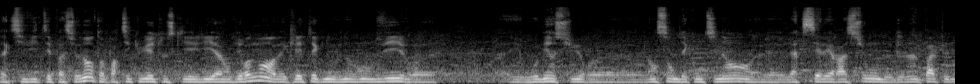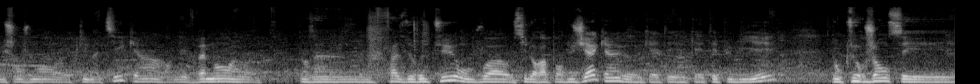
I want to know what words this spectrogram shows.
d'activités passionnantes, en particulier tout ce qui est lié à l'environnement, avec l'été que nous venons de vivre, euh, on voit bien euh, l'ensemble des continents euh, l'accélération de, l'impact du changement euh, climatique. hein. On est vraiment euh, dans un- une phase de rupture. On voit aussi le rapport du GIEC hein, euh, qui, a été, qui a été publié. Donc l'urgence est euh,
